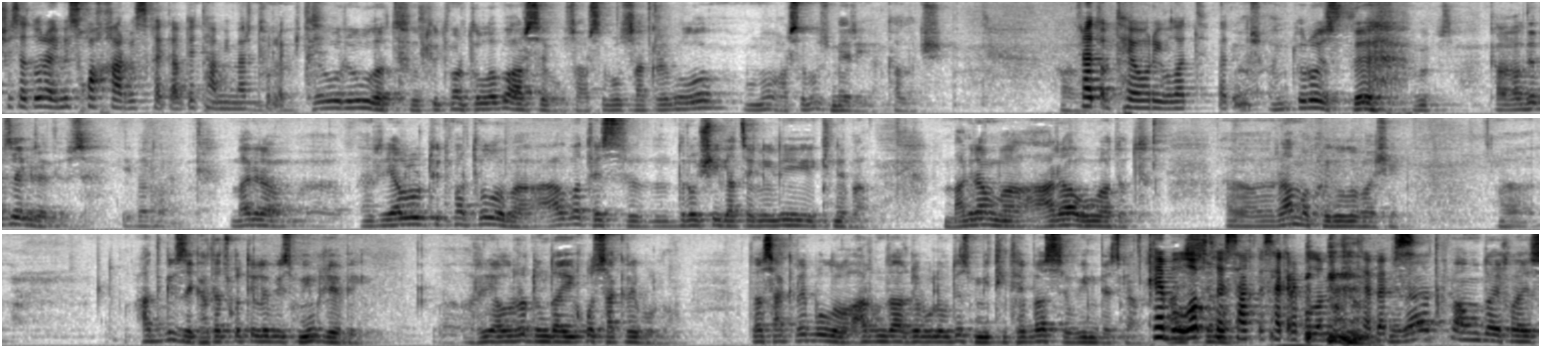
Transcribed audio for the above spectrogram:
შესაძლოა იმის სხვა ხარვის ხედავდეთ ამ მიმართულებით. თეორიულად თვითმართველობა არსებობს, არსებობს საკრებულო, ნუ არსებობს მერია ქალაქში. რატომ თეორიულად ბატონო? იმიტომ რომ ეს ქაღალდებზე ეგრეთებს, კი ბატონო. მაგრამ რეალური თვითმართველობა ალბათ ეს დროში გაწელილი იქნება. მაგრამ არა უვადოთ რა მოქმედებაში ადგილზე გადაწყვეტილების მიმღები რეალურად უნდა იყოს საკრებულო. და საკრებულო არ უნდა აღებულობდეს მითითებას ვინბესგან. ღებულობთ ეს საკრებულო მითითებებს. რა თქმა უნდა, ეხლა ეს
